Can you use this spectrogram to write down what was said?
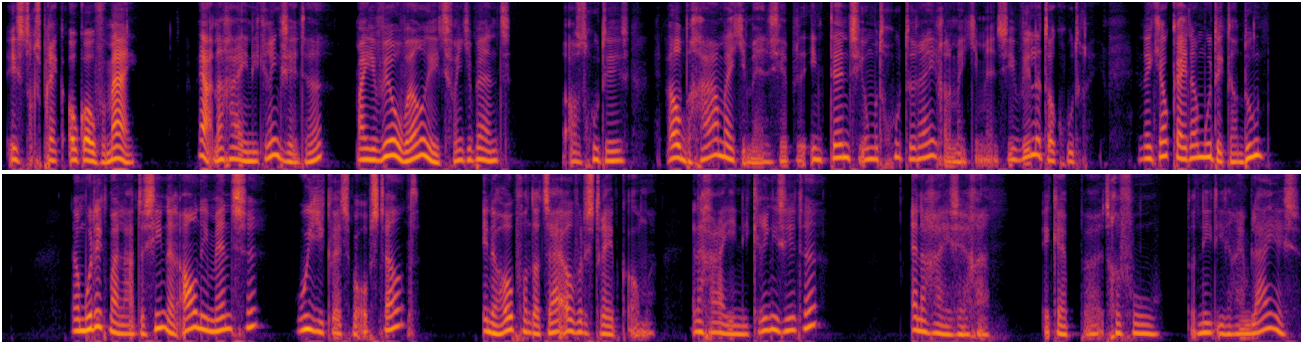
is het gesprek ook over mij. Ja, dan ga je in die kring zitten. Maar je wil wel iets, want je bent, als het goed is, wel begaan met je mensen. Je hebt de intentie om het goed te regelen met je mensen. Je wil het ook goed regelen. En dan denk je, oké, dan moet ik dat doen. Dan moet ik maar laten zien aan al die mensen hoe je je kwetsbaar opstelt. In de hoop van dat zij over de streep komen. En dan ga je in die kring zitten. En dan ga je zeggen, ik heb uh, het gevoel dat niet iedereen blij is.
